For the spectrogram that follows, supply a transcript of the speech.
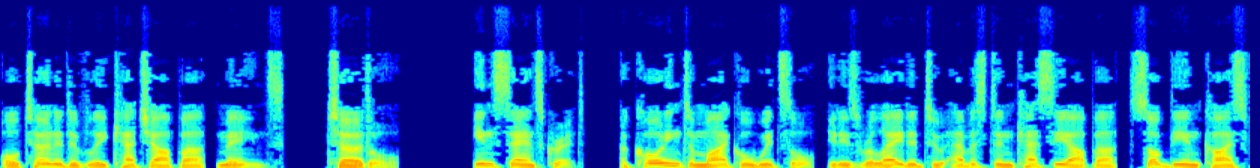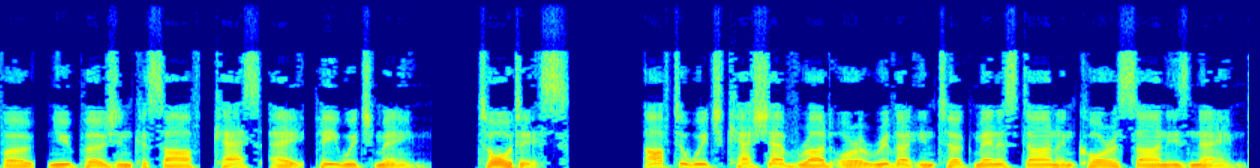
alternatively Kacchapa, means turtle in Sanskrit. According to Michael Witzel, it is related to Avestan Kasyapa, Sogdian Kaisfo, New Persian Kasaf, Kas a p which mean tortoise, after which Kashaf Rud or a river in Turkmenistan and Khorasan is named.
